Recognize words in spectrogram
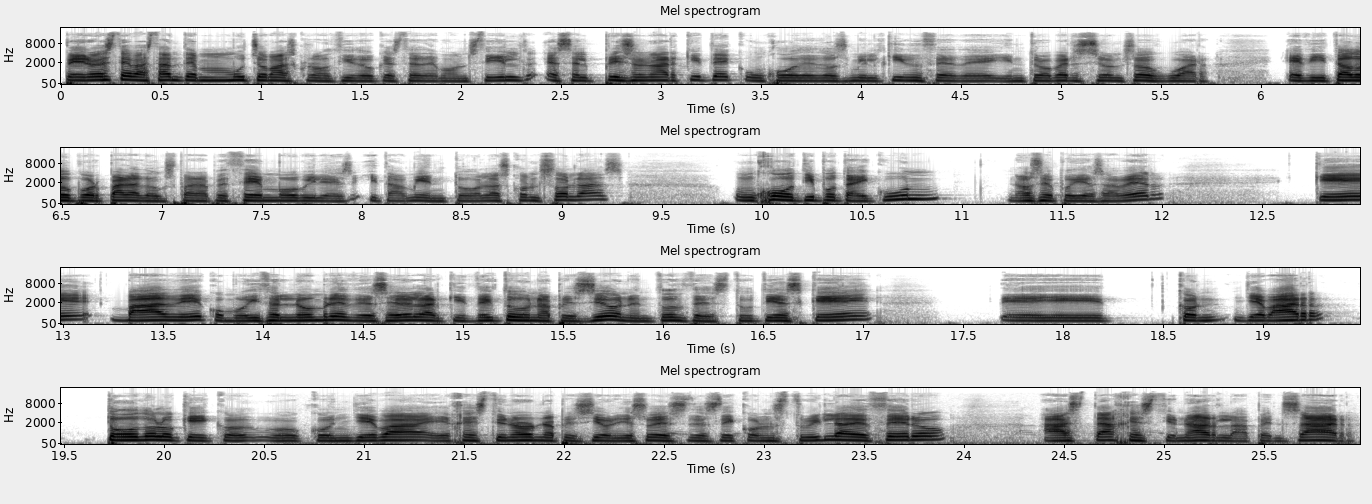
pero este bastante mucho más conocido que este de Steel es el Prison Architect, un juego de 2015 de Introversion Software editado por Paradox para PC, móviles y también todas las consolas. Un juego tipo Tycoon, no se podía saber, que va de, como dice el nombre, de ser el arquitecto de una prisión. Entonces tú tienes que eh, llevar todo lo que conlleva eh, gestionar una prisión. Y eso es desde construirla de cero hasta gestionarla, pensar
